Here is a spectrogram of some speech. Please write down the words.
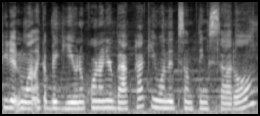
If you didn't want like a big unicorn on your backpack, you wanted something subtle.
